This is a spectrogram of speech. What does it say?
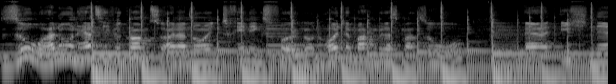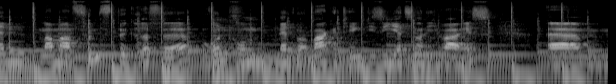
So, hallo und herzlich willkommen zu einer neuen Trainingsfolge. Und heute machen wir das mal so. Äh, ich nenne Mama fünf Begriffe rund um Network Marketing, die sie jetzt noch nicht weiß. Ähm,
